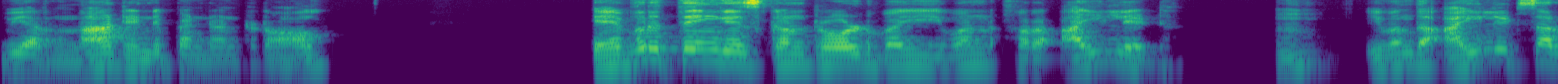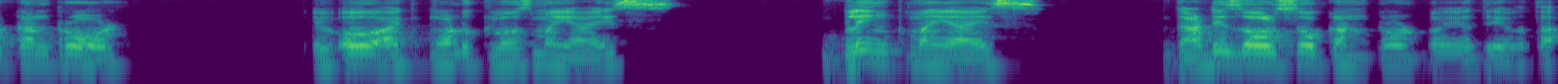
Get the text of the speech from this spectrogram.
we are not independent at all. Everything is controlled by even for eyelid. Hmm? Even the eyelids are controlled. Oh, I want to close my eyes, blink my eyes. That is also controlled by a devata.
